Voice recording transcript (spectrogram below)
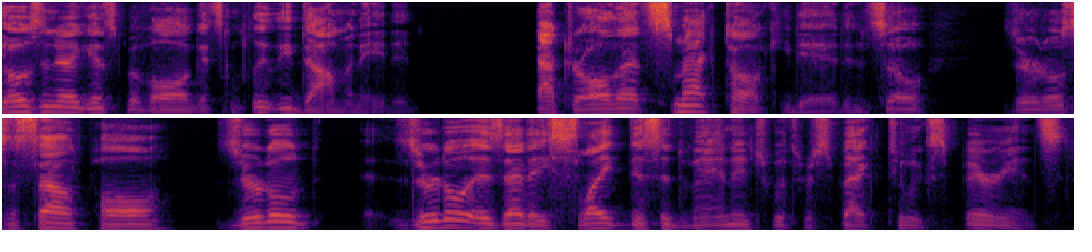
Goes in there against Bivol, gets completely dominated after all that smack talk he did. And so Zurdo's a southpaw. Zurdo Zurdo is at a slight disadvantage with respect to experience.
